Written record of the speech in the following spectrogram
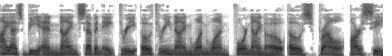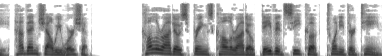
ISBN 978-3-03911-490-0 Sproul, R. C., How Then Shall We Worship? Colorado Springs, Colorado, David C. Cook, 2013.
